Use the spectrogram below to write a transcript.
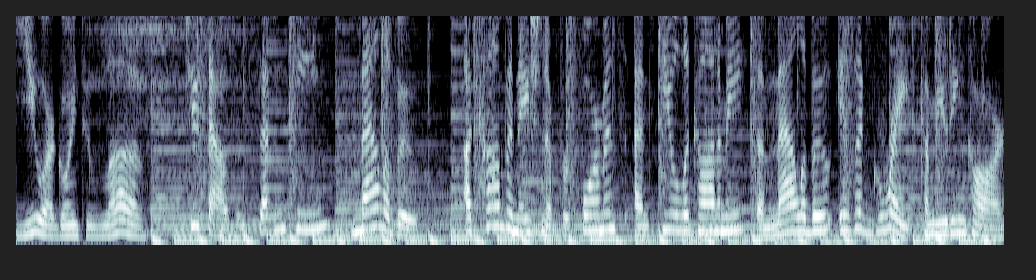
You are going to love 2017 Malibu. A combination of performance and fuel economy, the Malibu is a great commuting car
